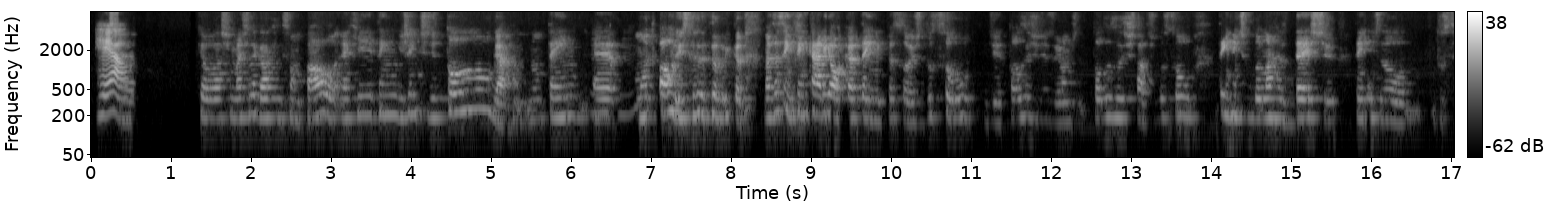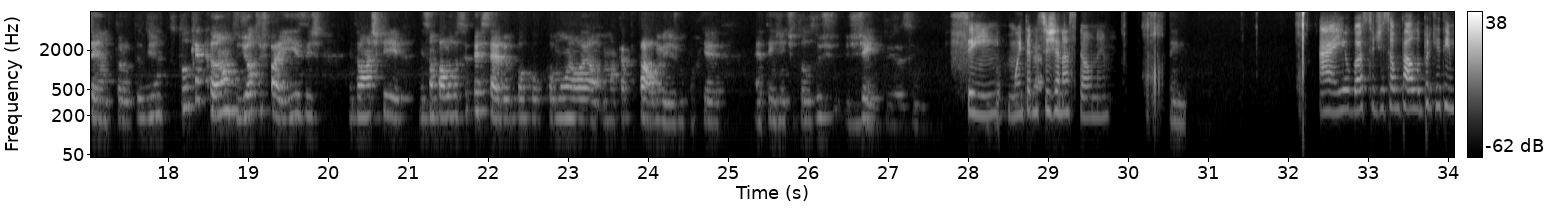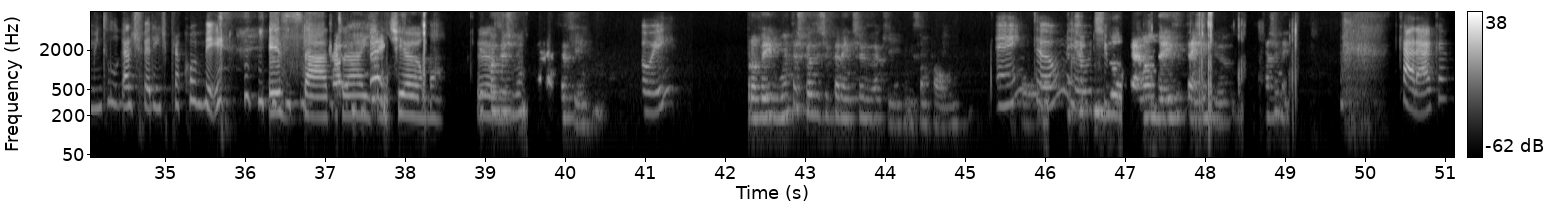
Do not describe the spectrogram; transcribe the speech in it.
Real. Que eu acho mais legal aqui em São Paulo é que tem gente de todo lugar. Não tem é, Uhum. muito paulista, tô brincando. Mas assim, tem carioca, tem pessoas do sul, de todas as regiões, de todos os estados do sul, tem gente do Nordeste, tem gente do, do centro, tem gente de tudo que é canto, de outros países. Então acho que em São Paulo você percebe um pouco como ela é uma capital mesmo, porque é, tem gente de todos os jeitos, assim. Sim, muita miscigenação, né? Ah, eu gosto de São Paulo porque tem muito lugar diferente para comer. Exato. Ai, gente, amo. Tem amo. coisas muito diferentes aqui. Oi? Provei muitas coisas diferentes aqui em São Paulo. É, então, É meu, tipo, tipo, tailandês e tem, eu imaginei. caraca.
